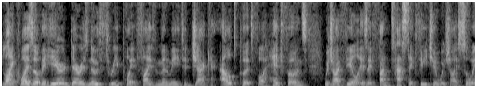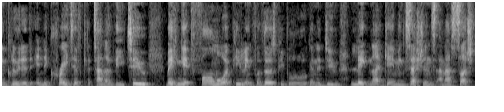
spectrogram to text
Likewise over here, there is no 3.5mm jack output for headphones, which I feel is a fantastic feature which I saw included in the Creative Katana V2, making it far more appealing for those people who are going to do late night gaming sessions and as such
